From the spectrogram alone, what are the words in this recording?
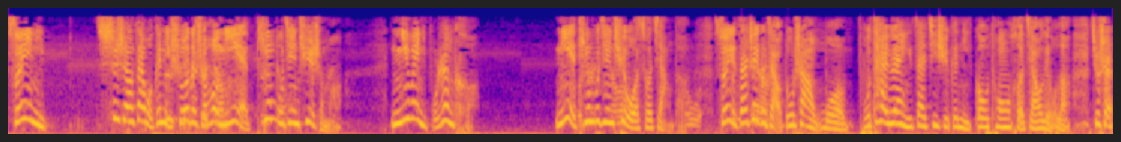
所以你事实上在我跟你说的时候，你也听不进去什么，你因为你不认可，你也听不进去我所讲的，所以在这个角度上，我不太愿意再继续跟你沟通和交流了，就是。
